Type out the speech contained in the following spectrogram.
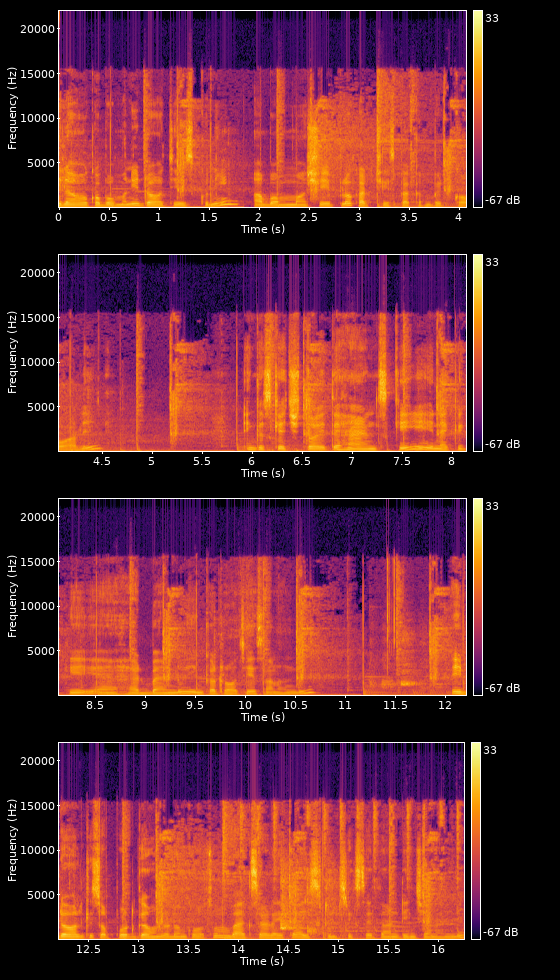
ఇలా ఒక బొమ్మని డ్రా చేసుకుని ఆ బొమ్మ షేప్లో కట్ చేసి పక్కన పెట్టుకోవాలి. ఇంకా స్కెచ్తో అయితే హ్యాండ్స్కి నెక్కి హెడ్ బ్యాండ్ ఇంకా డ్రా చేశానండి. ఈ డాల్కి సపోర్ట్గా ఉండడం కోసం బ్యాక్ సైడ్ అయితే ఐస్ క్రీమ్ స్టిక్స్ అయితే అంటించానండి.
